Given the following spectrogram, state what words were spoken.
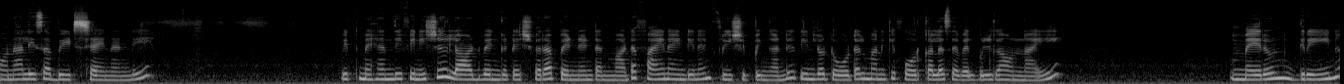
మొనాలిసా బీట్స్ చైన్ అండి. With mehndi finish Lord Venkateswara pendant అనమాట five ninety nine free shipping అండి. దీంట్లో టోటల్ మనకి ఫోర్ కలర్స్ అవైలబుల్గా ఉన్నాయి. మెరూన్ గ్రీన్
